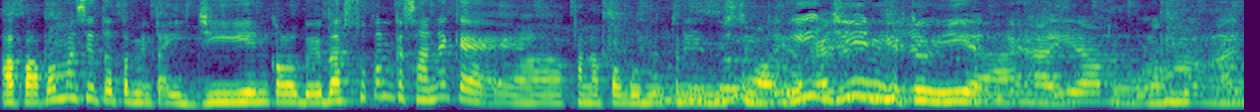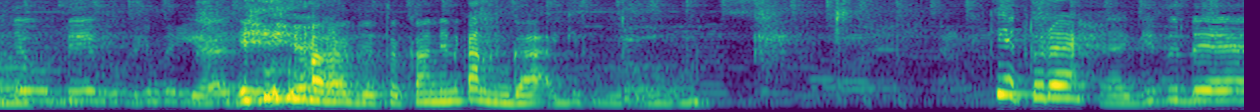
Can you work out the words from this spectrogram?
Apa apa masih tetap minta izin. Kalau bebas tuh kan kesannya kayak ya kenapa gue minta aja izin? sendiri, gitu kan iya kayak ayam. gitu. pulang pulang aja udah begitu ya iya gitu. kan. Ini kan enggak gitu gitu deh ya gitu deh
